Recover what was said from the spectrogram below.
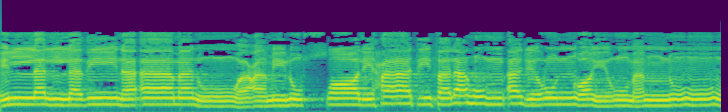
إلا الذين آمنوا وعملوا الصالحات فلهم أجر غير ممنون.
